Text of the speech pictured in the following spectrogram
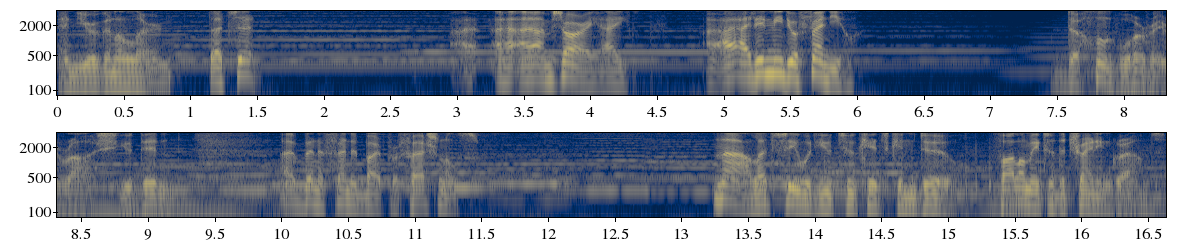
and you're going to learn. That's it. I, I'm sorry. I, I, I didn't mean to offend you. Don't worry, Rosh. You didn't. I've been offended by professionals. Now, let's see what you two kids can do. Follow me to the training grounds.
